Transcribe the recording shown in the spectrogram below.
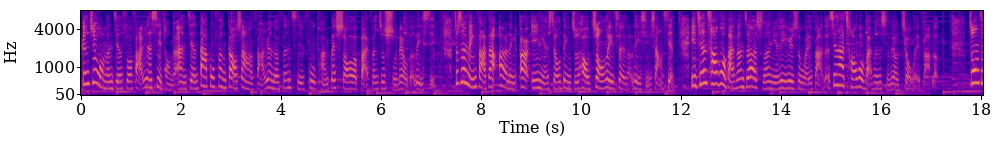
根据我们检索法院系统的案件，大部分告上了法院的分期付款被收了百分之十六的利息，这是民法在二零二一年修订之后重利罪的利息上限。以前超过百分之二十的年利率是违法的，现在超过百分之十六就违法了。中租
